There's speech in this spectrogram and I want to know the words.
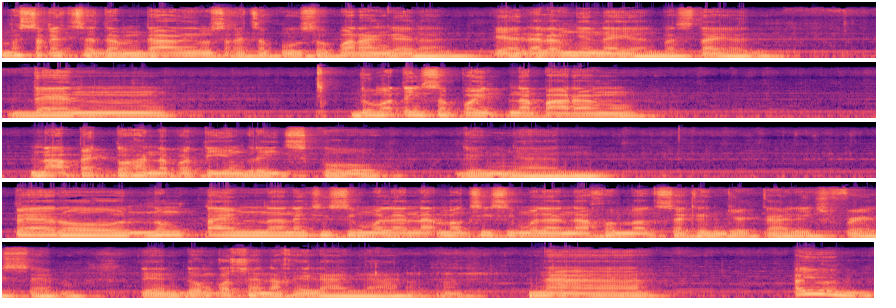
masakit sa damdamin, masakit sa puso, parang ganon. Yan, alam niyo na yun, basta yun. Then, dumating sa point na parang naapektuhan na pati yung grades ko, ganyan. Pero nung time na nagsisimula na magsisimula na ako mag second year college first sem, yun, doon ko siya nakilala na ayun,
